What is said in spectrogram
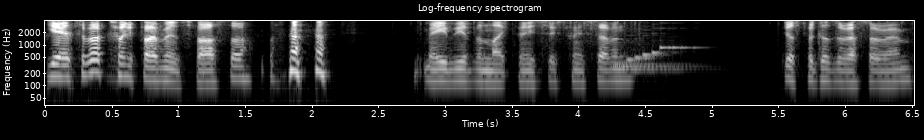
Yeah, it's about 25 minutes faster. Maybe even like 26, 27. Just because of SRM.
